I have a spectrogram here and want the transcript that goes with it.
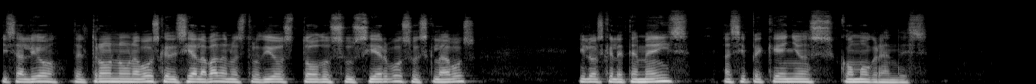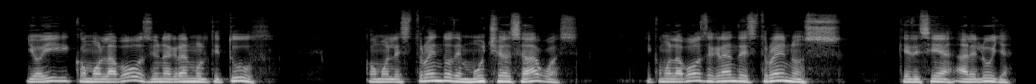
Y salió del trono una voz que decía, Alabad a nuestro Dios todos sus siervos o esclavos, y los que le teméis, así pequeños como grandes. Y oí como la voz de una gran multitud, como el estruendo de muchas aguas, y como la voz de grandes truenos, que decía, Aleluya,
